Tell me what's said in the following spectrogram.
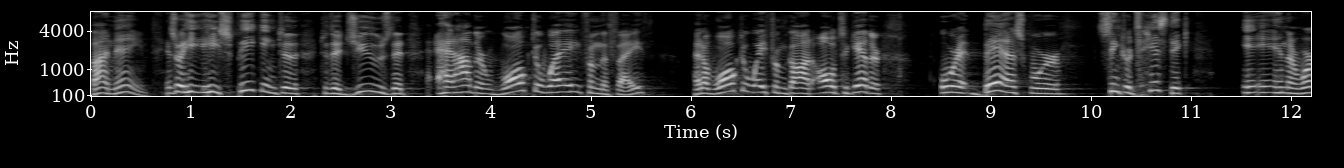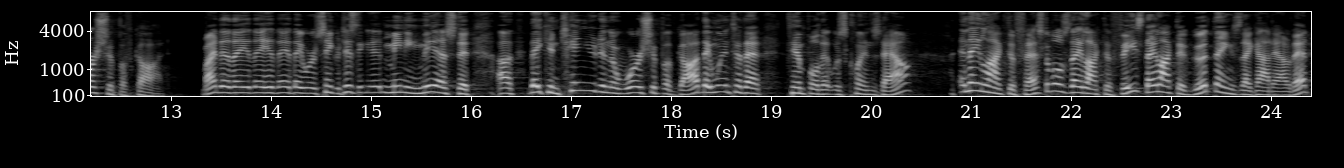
by name. And so he, he's speaking to, to the Jews that had either walked away from the faith, had walked away from God altogether, or at best were syncretistic in, their worship of God. Right? They, they, they, they were syncretistic, meaning this that uh, they continued in their worship of God. They went to that temple that was cleansed out. And they liked the festivals, they liked the feasts, they liked the good things they got out of that.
